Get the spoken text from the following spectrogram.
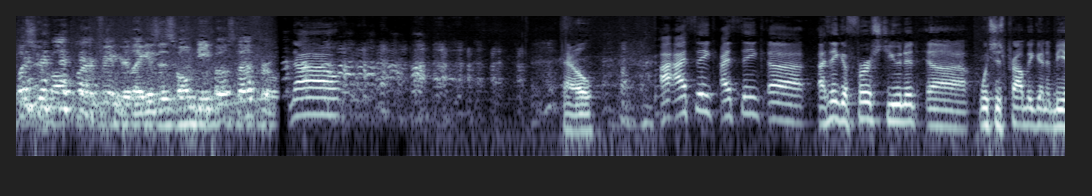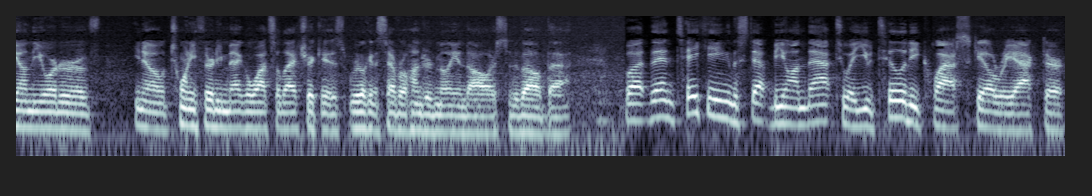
What's your ballpark figure? Like, is this Home Depot stuff or? No. No. I, I think I think uh, I think a first unit, uh, which is probably going to be on the order of you know 20, 30 megawatts electric, is we're looking at several hundred million dollars to develop that. But then taking the step beyond that to a utility class scale reactor,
